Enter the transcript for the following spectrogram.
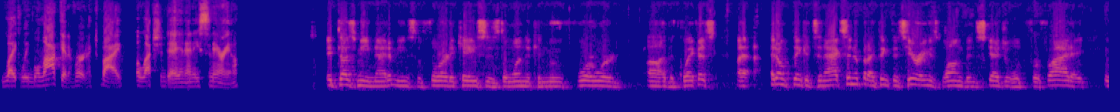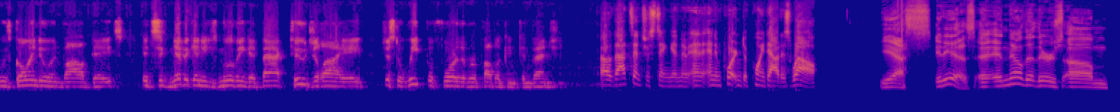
likely will not get a verdict by Election Day in any scenario. It does mean that. It means the Florida case is the one that can move forward uh, the quickest. I, I don't think it's an accident, but I think this hearing has long been scheduled for Friday. It was going to involve dates. It's significant he's moving it back to July 8th just a week before the Republican convention. Oh, that's interesting and, and, and important to point out as well. Yes, it is. And now that there's, um,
